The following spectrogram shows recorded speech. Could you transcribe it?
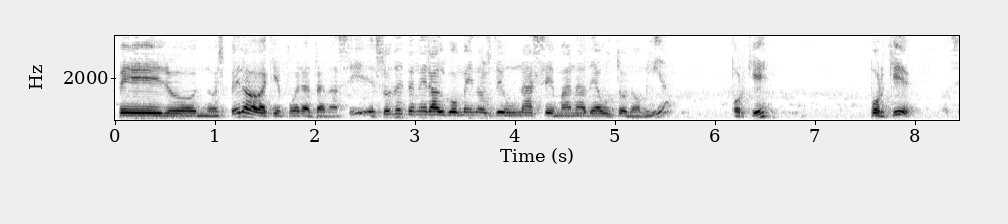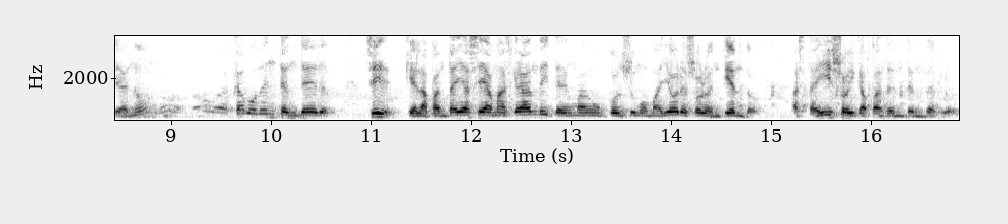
Pero no esperaba que fuera tan así. Eso de tener algo menos de una semana de autonomía, ¿por qué? ¿Por qué? O sea, no, no, no acabo de entender. Sí, que la pantalla sea más grande y tenga un consumo mayor, eso lo entiendo. Hasta ahí soy capaz de entenderlo.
